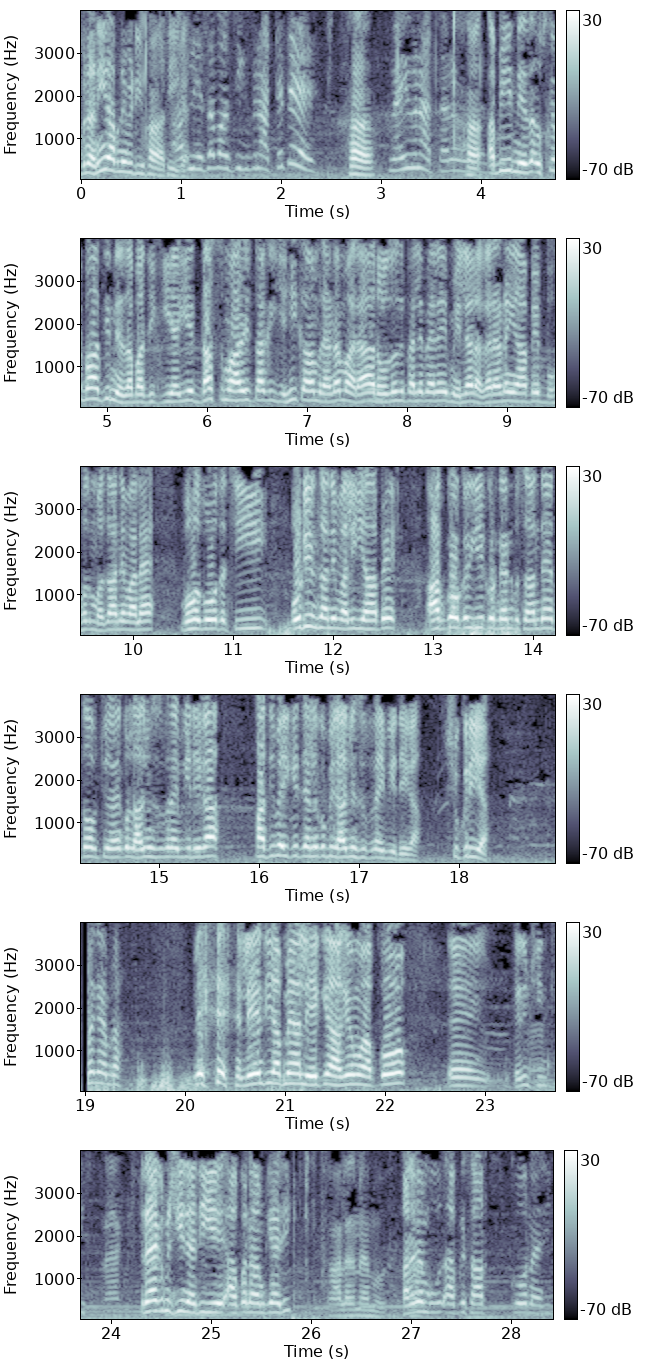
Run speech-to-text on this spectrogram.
बनानी है इसकी उधर। अब बनानी है आपने वीडियो? हाँ ठीक है। नेजाबाजी बनाते थे? हाँ। मैं बनाता रहा। हाँ अभी नेजा उसके बाद जी नेजाबाजी की है। ये 10 मार्च तक यही काम रहना हमारा रोजों से पहले पहले मेला लगा रहना यहाँ पे बहुत मज़ा आने वाला है। बहुत बहुत अच्छी ऑडियंस आने वाली है यहाँ पे। आपको अगर ये कंटेंट पसंद है तो आप चैनल को लाजमी सब्सक्राइब कीजिएगा। हाथी भाई के चैनल को भी लाजमी सब्सक्राइब कीजिएगा। शुक्रिया। कैमरा ले, ले जी अब मैं यहाँ लेके आ गया हूँ आपको। ए, करी मशीन की? ट्रैक मशीन है जी ये। आपका नाम क्या है जी? खालिद महमूद। खालिद महमूद आपके साथ कौन है जी?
